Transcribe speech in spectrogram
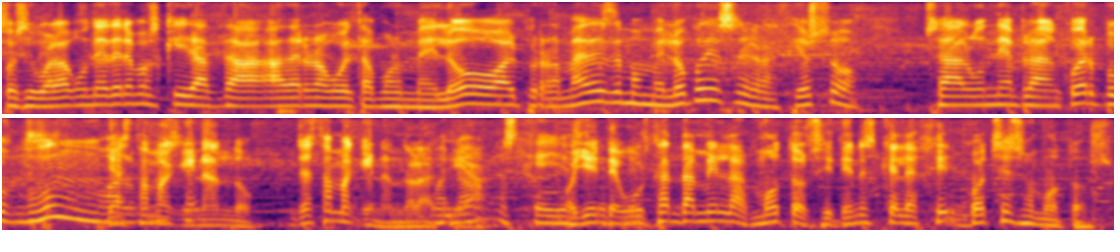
pues igual algún día tenemos que ir a, a dar una vuelta a Montmeló, al programa desde Montmeló podría ser gracioso. O sea, algún día en plan cuerpo, ¡bum! Ya está así. maquinando, ya está maquinando la Bueno, tía. es que Oye, ¿te gustan también las motos? Si tienes que elegir coches o motos.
